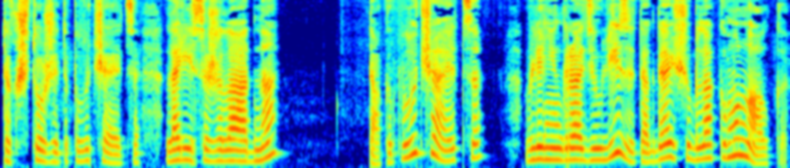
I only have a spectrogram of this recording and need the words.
Так что же это получается? Лариса жила одна? Так и получается. В Ленинграде у Лизы тогда еще была коммуналка.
